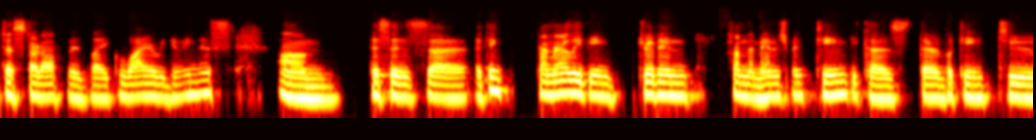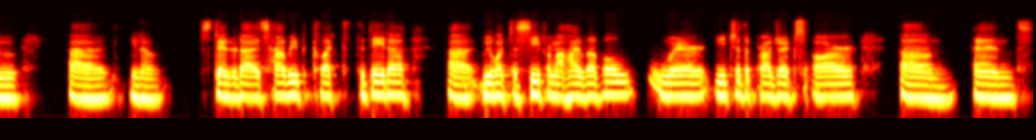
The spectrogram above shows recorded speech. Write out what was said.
just start off with like, why are we doing this? Um, this is, uh, I think, primarily being driven from the management team because they're looking to, uh, you know, standardize how we collect the data. Uh, we want to see from a high level where each of the projects are um, and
